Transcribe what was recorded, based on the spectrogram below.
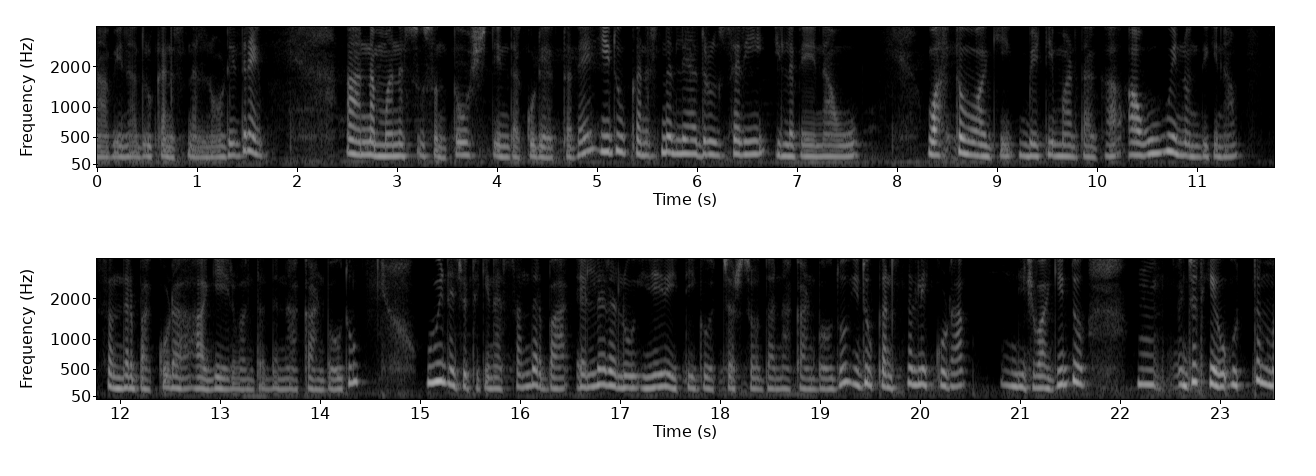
ನಾವೇನಾದರೂ ಕನಸಿನಲ್ಲಿ ನೋಡಿದರೆ ನಮ್ಮ ಮನಸ್ಸು ಸಂತೋಷದಿಂದ ಕೂಡಿರ್ತದೆ. ಇದು ಕನಸಿನಲ್ಲೇ ಆದರೂ ಸರಿ ಇಲ್ಲವೇ? ನಾವು ವಾಸ್ತವವಾಗಿ ಭೇಟಿ ಮಾಡಿದಾಗ ಆ ಹೂವಿನೊಂದಿಗಿನ ಸಂದರ್ಭ ಕೂಡ ಹಾಗೆ ಇರುವಂಥದ್ದನ್ನು ಕಾಣ್ಬೋದು. ಹೂವಿನ ಜೊತೆಗಿನ ಸಂದರ್ಭ ಎಲ್ಲರಲ್ಲೂ ಇದೇ ರೀತಿ ಗೋಚರಿಸೋದನ್ನು ಕಾಣ್ಬೋದು. ಇದು ಕನಸಿನಲ್ಲಿ ಕೂಡ ನಿಜವಾಗಿದ್ದು ಜೊತೆಗೆ ಉತ್ತಮ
